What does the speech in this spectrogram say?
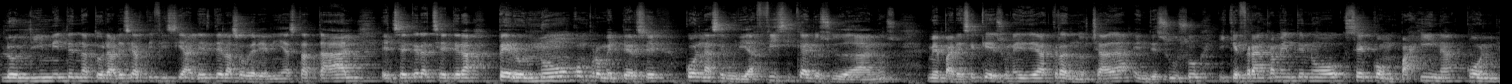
los límites naturales y artificiales de la soberanía estatal, etcétera, etcétera, pero no comprometerse con la seguridad física de los ciudadanos me parece que es una idea trasnochada en desuso y que francamente no se compagina con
